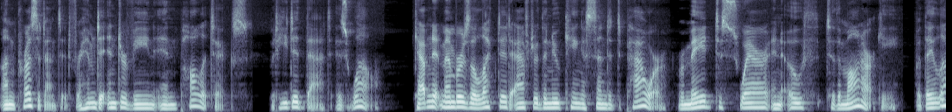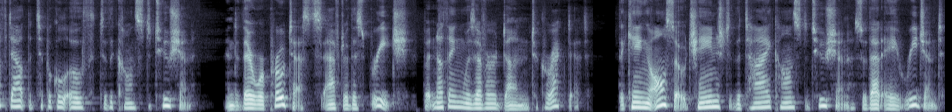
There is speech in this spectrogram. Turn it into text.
unprecedented for him to intervene in politics, but he did that as well. Cabinet members elected after the new king ascended to power were made to swear an oath to the monarchy, but they left out the typical oath to the Constitution. And there were protests after this breach, but nothing was ever done to correct it. The king also changed the Thai constitution so that a regent,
